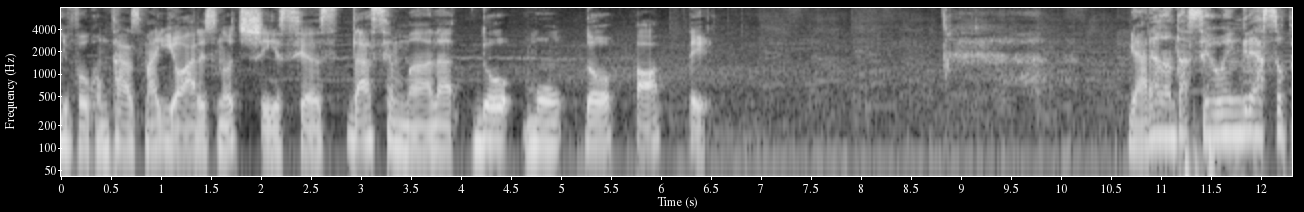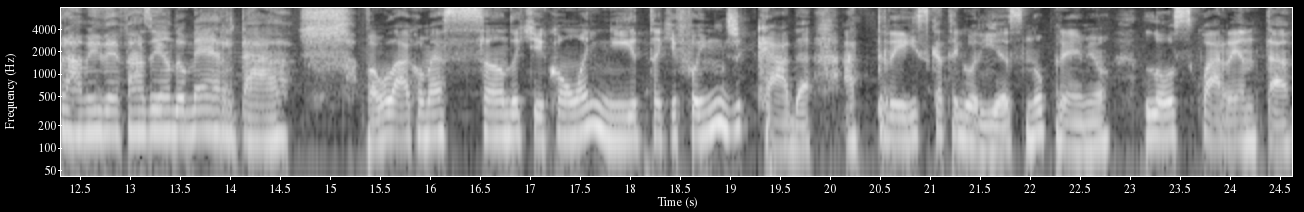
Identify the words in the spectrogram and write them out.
e vou contar as maiores notícias da semana do mundo pop. Garanta seu ingresso pra me ver fazendo merda. Vamos lá, começando aqui com a Anitta, que foi indicada a três categorias no prêmio Los 40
